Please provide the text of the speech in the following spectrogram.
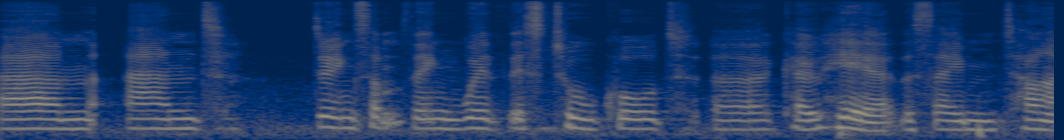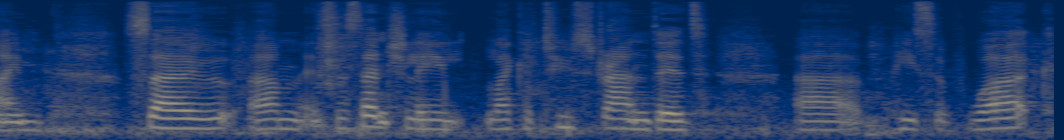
um, and doing something with this tool called uh, Cohere at the same time. So um, it's essentially like a two-stranded uh, piece of work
